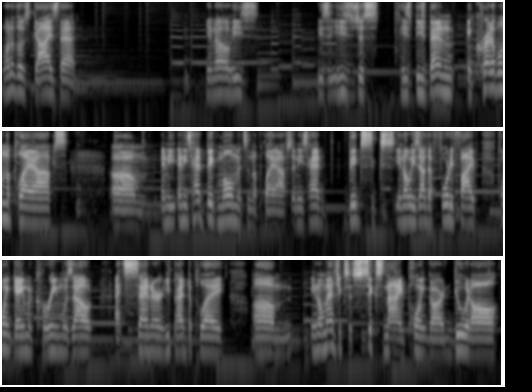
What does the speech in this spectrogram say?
one of those guys that you know, he's he's he's just he's he's been incredible in the playoffs. Um, and he and he's had big moments in the playoffs and he's had big six, you know, he's had the 45 point game when Kareem was out at center. He had to play. Um, you know, Magic's a six nine point guard, do it all,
